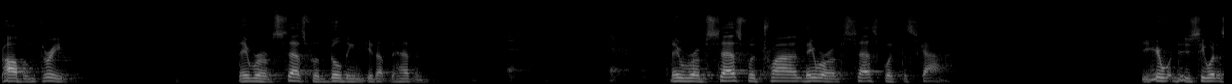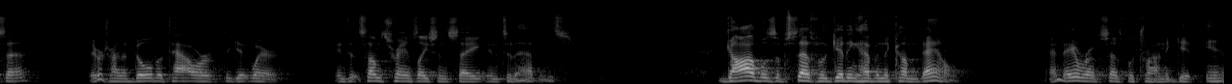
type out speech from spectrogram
Problem three they were obsessed with building to get up to heaven. They were obsessed with trying, they were obsessed with the sky. You hear what, did you see what it said? They were trying to build a tower to get where? Into some translations say into the heavens. God was obsessed with getting heaven to come down, and they were obsessed with trying to get in.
